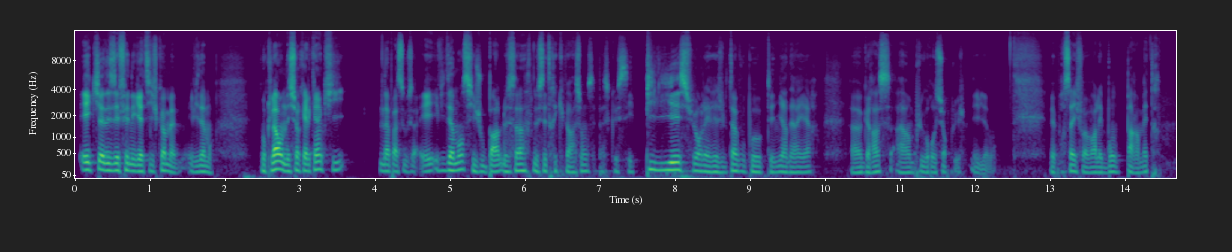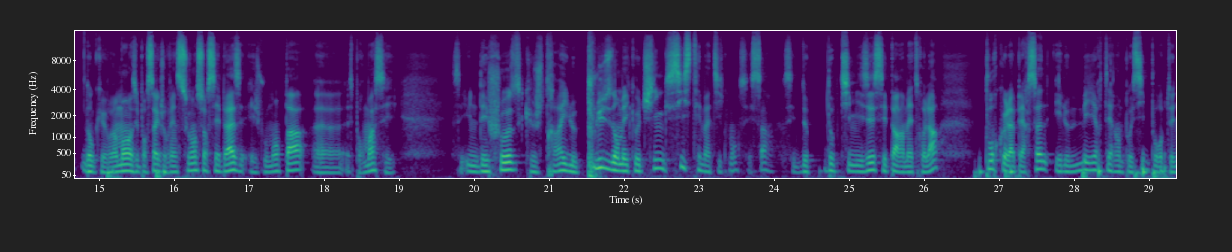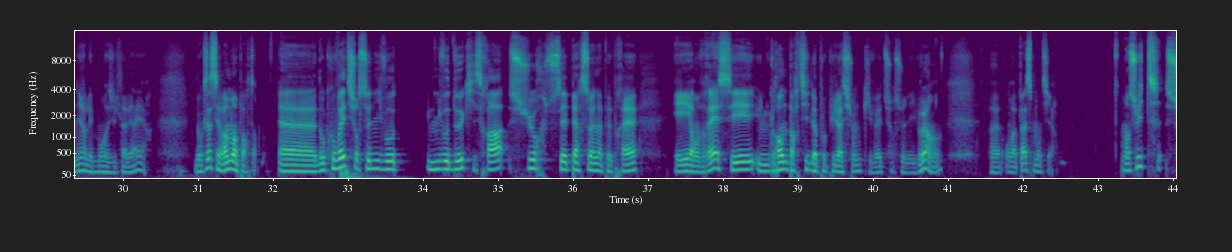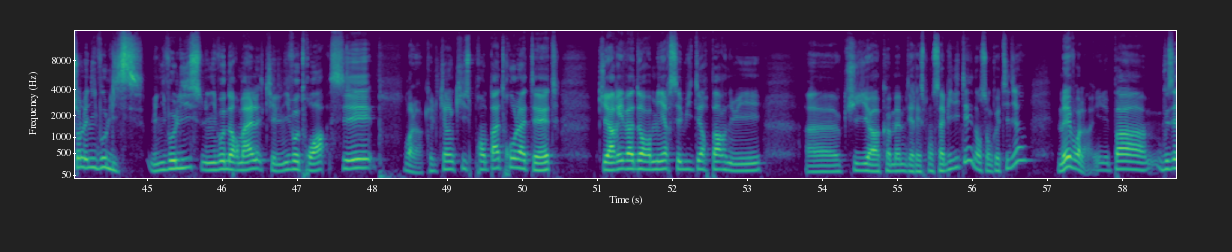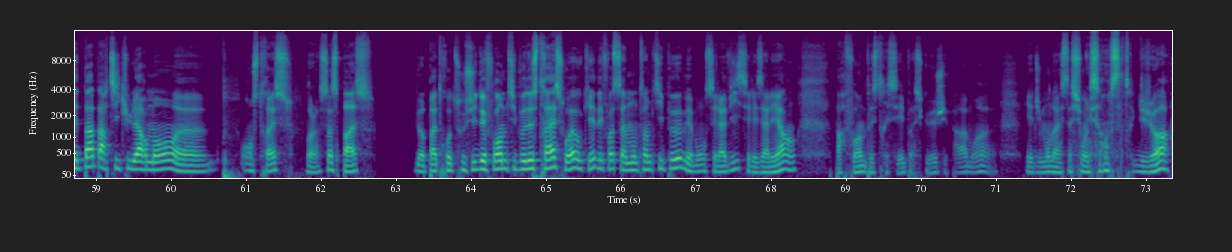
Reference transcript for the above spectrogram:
et qui a des effets négatifs quand même, évidemment. Donc là, on est sur quelqu'un qui n'a pas tout ça. Et évidemment, si je vous parle de ça, de cette récupération, c'est parce que c'est pilier sur les résultats que vous pouvez obtenir derrière euh, grâce à un plus gros surplus, évidemment. Mais pour ça, il faut avoir les bons paramètres. Donc euh, vraiment, c'est pour ça que je reviens souvent sur ces bases et je vous mens pas. Euh, pour moi, c'est c'est une des choses que je travaille le plus dans mes coachings systématiquement. C'est ça, c'est d'optimiser ces paramètres-là pour que la personne ait le meilleur terrain possible pour obtenir les bons résultats derrière. Donc ça, c'est vraiment important. donc on va être sur ce niveau niveau 2 qui sera sur cette personne à peu près. Et en vrai, c'est une grande partie de la population qui va être sur ce niveau-là. Hein. Euh, on va pas se mentir. Ensuite, sur le niveau lisse. Le niveau lisse, le niveau normal, qui est le niveau 3, c'est voilà, quelqu'un qui se prend pas trop la tête, qui arrive à dormir ses 8 heures par nuit, euh, qui a quand même des responsabilités dans son quotidien. Mais voilà, il est pas, vous n'êtes pas particulièrement euh, en stress. Voilà, ça se passe. Il n'y a pas trop de soucis. Des fois, un petit peu de stress, ouais, ok. Des fois, ça monte un petit peu, mais bon, c'est la vie, c'est les aléas. Hein. Parfois, un peu stressé parce que, je sais pas, moi, il y a du monde à la station essence, un truc du genre.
